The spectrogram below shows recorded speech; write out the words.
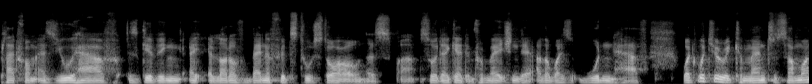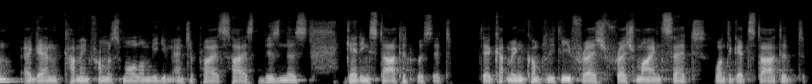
platform as you have is giving a, a lot of benefits to store owners. Uh, so they get information they otherwise wouldn't have. What would you recommend to someone, again, coming from a small or medium enterprise sized business, getting started with it? They're coming completely fresh, fresh mindset, want to get started.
